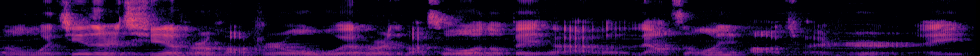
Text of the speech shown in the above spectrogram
嗯我记得是七月份考试，我五月份就把所有都背下来了，两次模拟考全是 A，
